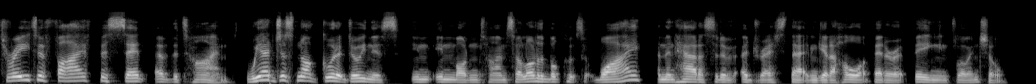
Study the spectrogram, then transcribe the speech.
three to 5% of the time. We are just not good at doing this in, in modern times. So a lot of the book looks at why and then how to sort of address that and get a whole lot better at being influential.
